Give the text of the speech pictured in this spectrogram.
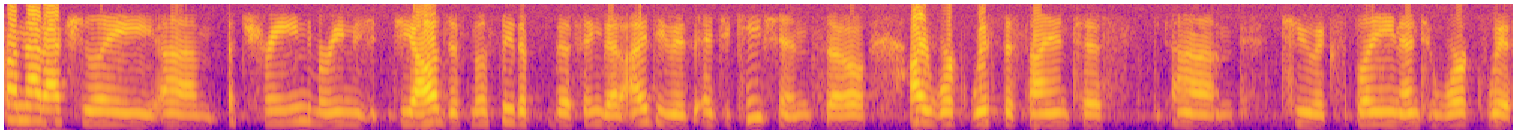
I'm not actually um, a trained marine geologist. Mostly the the thing that I do is education. So I work with the scientists um, to explain and to work with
